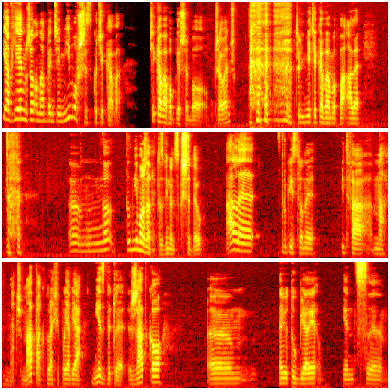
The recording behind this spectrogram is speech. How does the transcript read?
ja wiem, że ona będzie mimo wszystko ciekawa. Ciekawa po pierwsze, bo przełęcz, czyli nie ciekawa mapa, ale No, nie można tak rozwinąć skrzydeł, ale z drugiej strony bitwa, ma, znaczy mapa, która się pojawia niezwykle rzadko em, na YouTubie, więc em,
